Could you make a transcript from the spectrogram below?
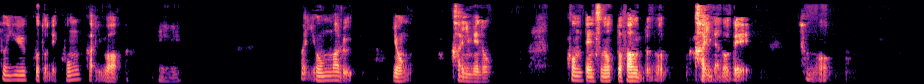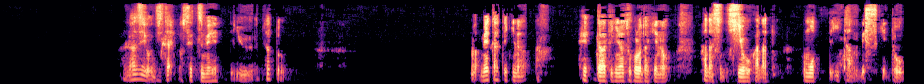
ということで、今回は、えーまあ、404回目のコンテンツノットファウンドの回なので、その、ラジオ自体の説明っていう、ちょっと、まあ、メタ的な、ヘッダー的なところだけの話にしようかなと思っていたんですけど、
